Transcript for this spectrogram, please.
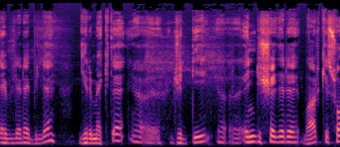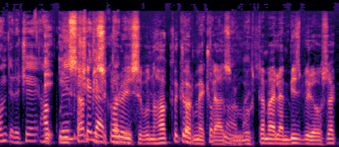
evlere bile girmekte e, ciddi e, endişeleri var ki son derece haklı e, İnsan endişeler. psikolojisi tabii. bunu haklı çok, görmek çok lazım. Normal. Muhtemelen biz bile olsak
